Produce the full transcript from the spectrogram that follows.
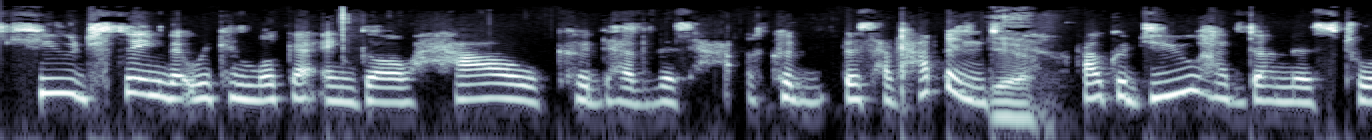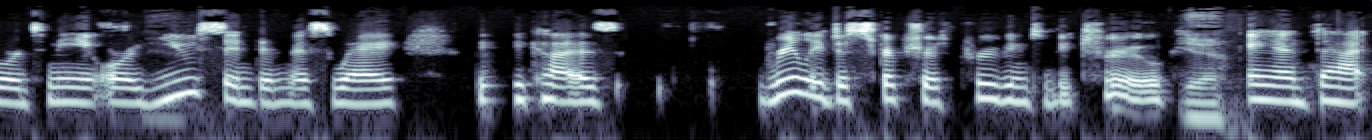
huge thing that we can look at and go, how could have this ha- could this have happened? Yeah. How could you have done this towards me, or you sinned in this way? Because really just scriptures proving to be true Yeah. and that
